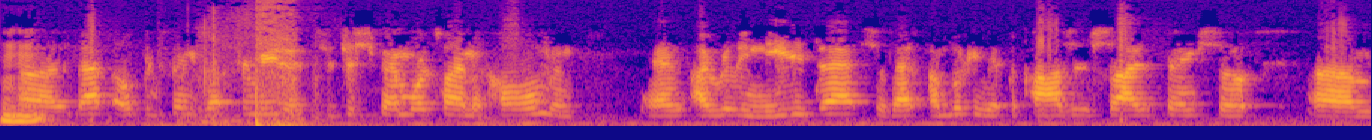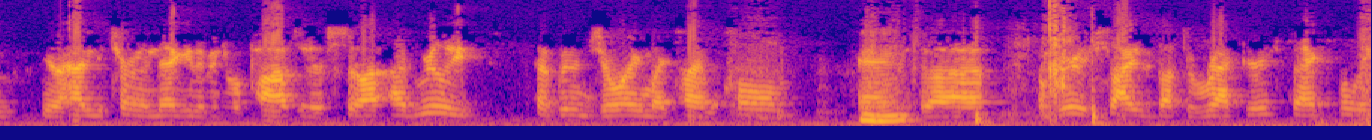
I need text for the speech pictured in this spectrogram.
Mhm. uh, that opens things up for me to, to just spend more time at home, and and I really needed that. So that I'm looking at the positive side of things. So um, you know, how do you turn a negative into a positive? So I, I really have been enjoying my time at home, and uh, I'm very excited about the record. Thankfully,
